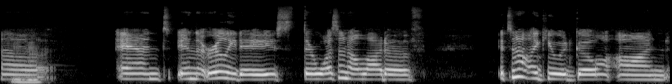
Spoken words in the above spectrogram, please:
Uh, mm-hmm. and in the early days there wasn't a lot of it's not like you would go on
